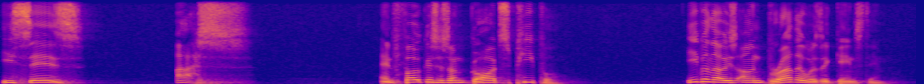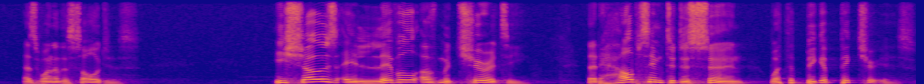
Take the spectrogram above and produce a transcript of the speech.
he says, Us, and focuses on God's people, even though his own brother was against him as one of the soldiers. He shows a level of maturity that helps him to discern what the bigger picture is.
